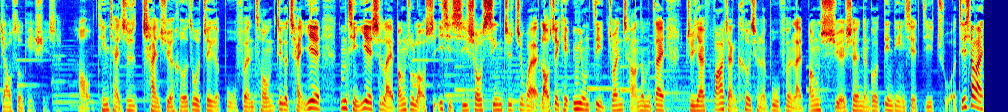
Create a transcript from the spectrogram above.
教授给学生。好，听起来就是产学合作这个部分，从这个产业，那么请业师来帮助老师一起吸收新知之外，老师也可以运用自己专长，那么在职业发展课程的部分来帮学生能够奠定一些基础。接下来，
